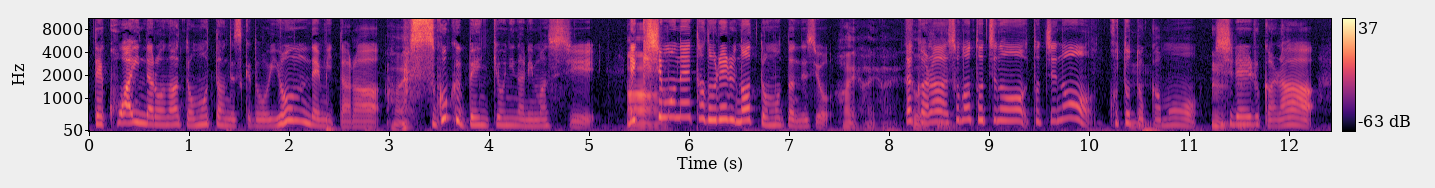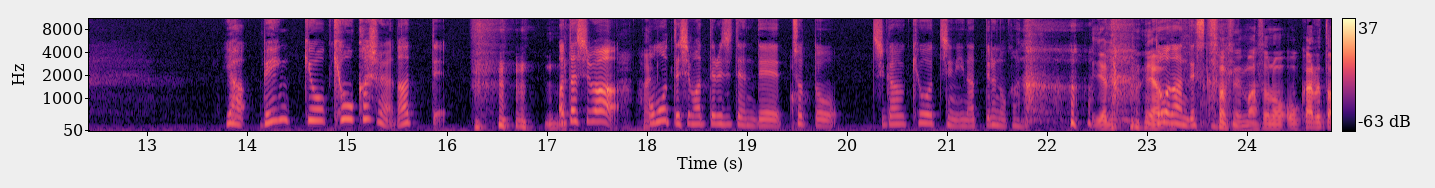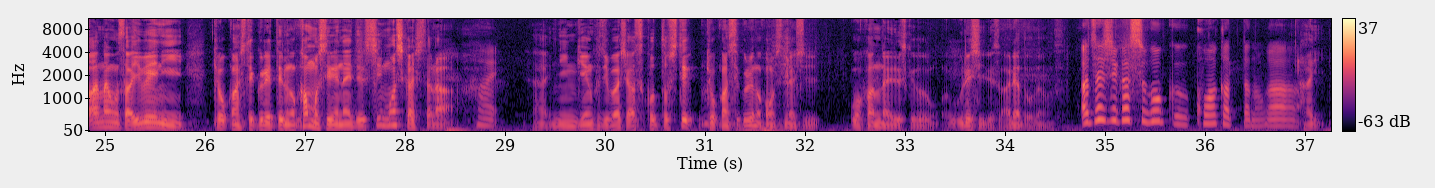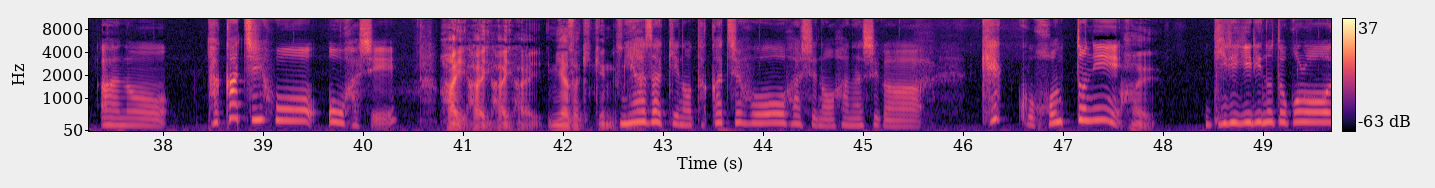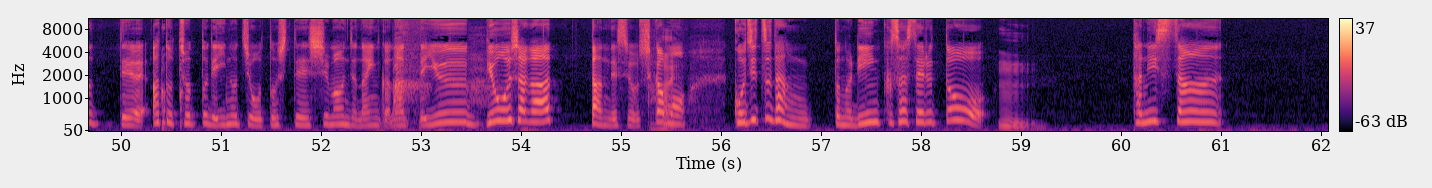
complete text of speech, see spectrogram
って怖いんだろうなって思ったんですけど読んでみたらはい。すごく勉強になりますし歴史もねたどれるなって思ったんですよ。はいはいはい。だからそその土地の土地のこととかもうん。知れるから、いや勉強教科書やなって 私ははい。思ってしまってる時点でちょっと違う境地になってるのかな。いやどうなんですか？そうですね。まあそのオカルトアナウンサーゆえに共感してくれてるのかもしれないですしもしかしたらはい。はい人間藤林敦子として共感してくれるのかもしれないしわかんないですけど嬉しいです。ありがとうございます。私がすごく怖かったのが、はい。あの高千穂大橋？はいはいはいはい。宮崎県ですね。宮崎の高千穂大橋の話が結構本当にはい。ギリギリのところであとちょっとで命を落としてしまうんじゃないんかなっていう描写があったんですよ。しかはも後日談とのリンクさせるとうん。谷さん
